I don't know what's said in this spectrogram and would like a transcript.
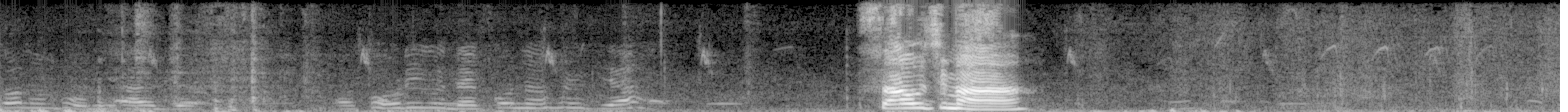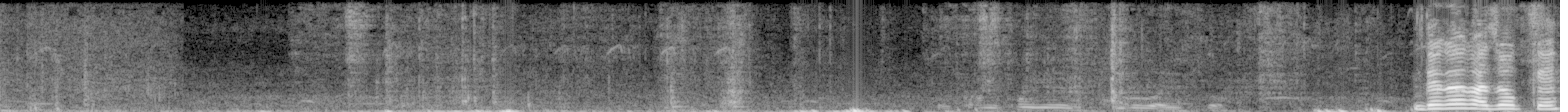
거는 돌이야. 아, 이제. 어, 돌이고 내 거는 흙이야? 싸우지 마. 내가 가져올게.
